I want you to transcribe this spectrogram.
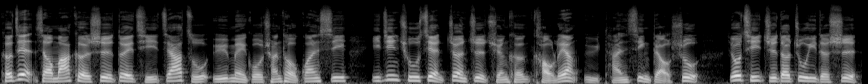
可见，小马可是对其家族与美国传统关系已经出现政治权衡考量与弹性表述。尤其值得注意的是，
